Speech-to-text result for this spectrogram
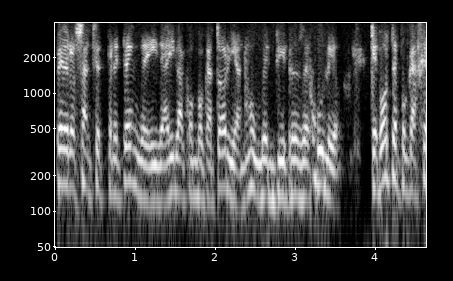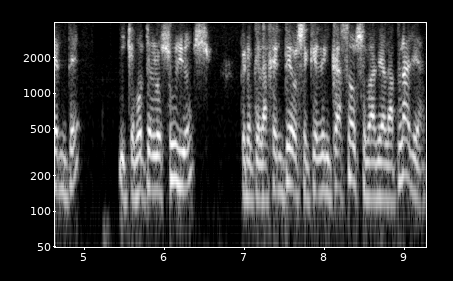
Pedro Sánchez pretende, y de ahí la convocatoria, ¿no? un 23 de julio, que vote poca gente y que voten los suyos, pero que la gente o se quede en casa o se vaya a la playa.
